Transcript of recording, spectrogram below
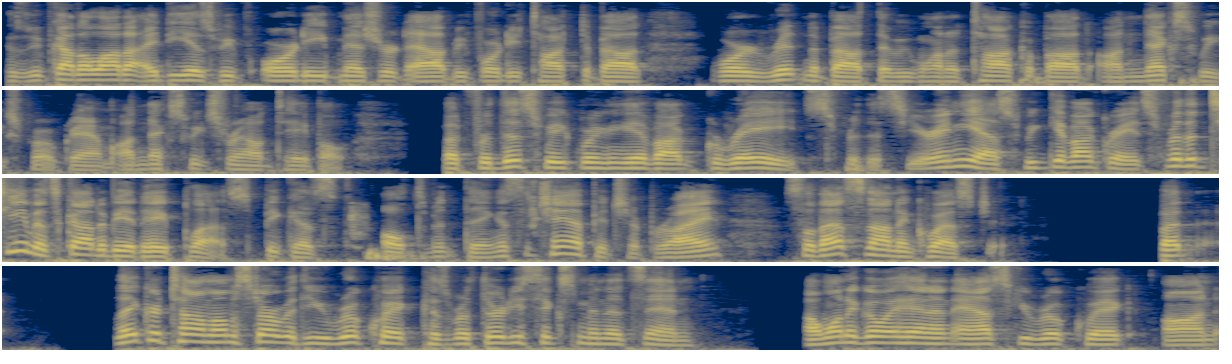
because we've got a lot of ideas we've already measured out. We've already talked about or written about that we want to talk about on next week's program, on next week's roundtable. But for this week, we're going to give out grades for this year. And yes, we give out grades for the team. It's got to be an A plus because ultimate thing is the championship, right? So that's not in question. But Laker Tom, I'm gonna start with you real quick because we're 36 minutes in. I want to go ahead and ask you real quick on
